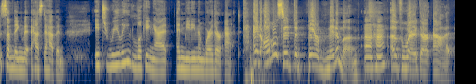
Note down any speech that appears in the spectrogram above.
something that has to happen. It's really looking at and meeting them where they're at. And almost at the bare minimum uh-huh. of where they're at.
